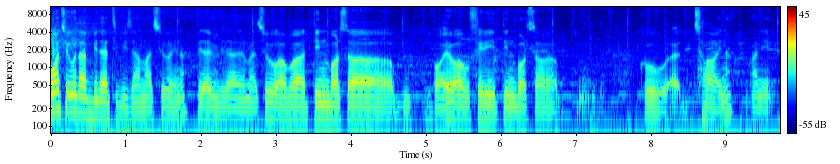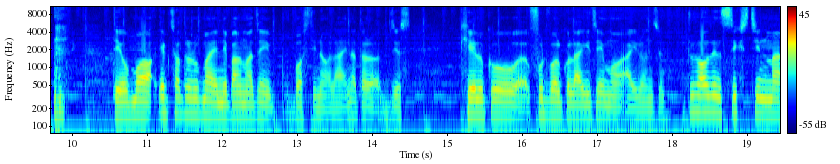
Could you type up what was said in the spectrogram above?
म चाहिँ उता विद्यार्थी भिजामा छु होइन। विद्यार्थी भिजामा छु। अब तिन वर्ष भयो। अब फेरि तिन वर्षको छ होइन। अनि त्यो म एक छत्र रूपमा नेपालमा चाहिँ बस्दिनँ होला होइन। तर जस खेलको फुटबलको लागि चाहिँ म आइरहन्छु। टु थाउजन्ड सिक्सटिनमा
